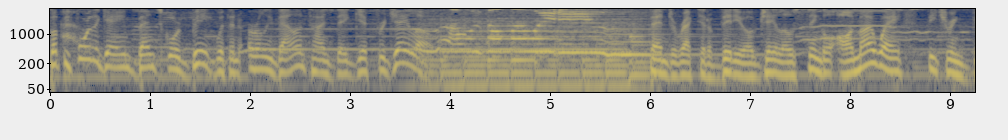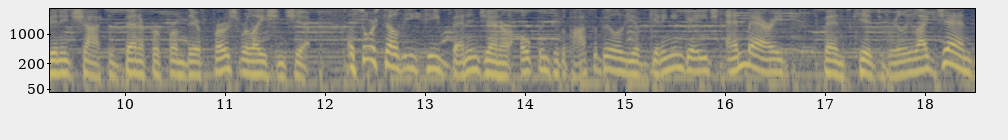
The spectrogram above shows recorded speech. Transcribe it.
But before the game, Ben scored big with an early Valentine's Day gift for J-Lo. I was on my way to you. Ben directed a video of J-Lo's single On My Way featuring vintage shots of Bennifer from their first relationship. A source tells ET Ben and Jen are open to the possibility of getting engaged and married. Ben's kids really like Jen,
